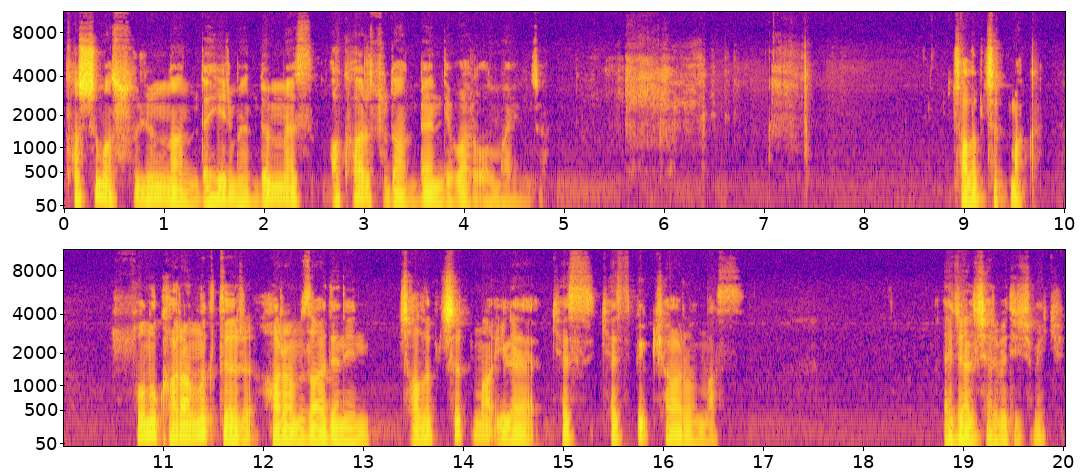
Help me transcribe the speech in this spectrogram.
Taşıma suyundan değirmen dönmez, akar sudan bendi var olmayınca. Çalıp çıkmak. Sonu karanlıktır haramzadenin, çalıp çırpma ile kes, kesbi kar olmaz. Ecel şerbeti içmek.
